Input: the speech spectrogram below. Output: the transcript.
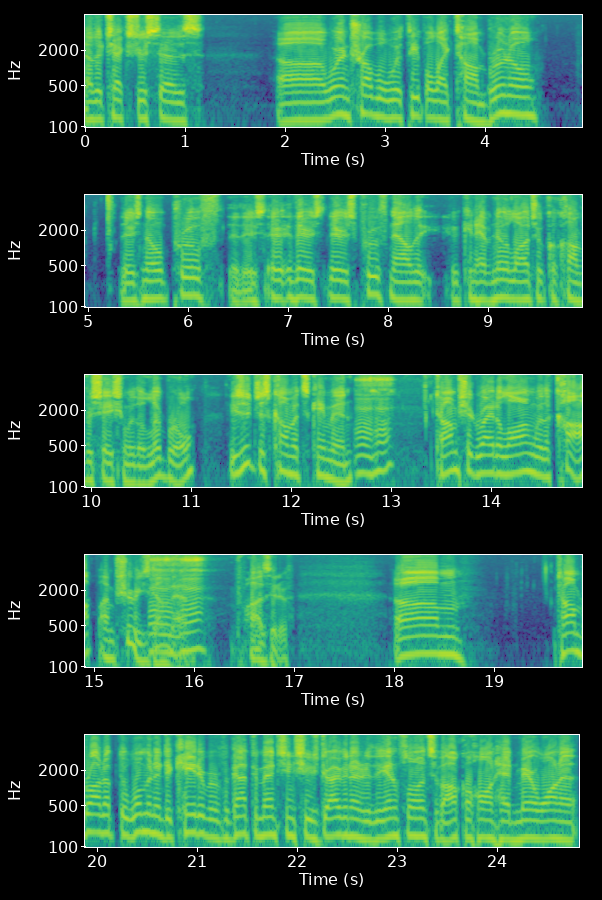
Another texter says, uh, "We're in trouble with people like Tom Bruno. There's no proof. There's there's there's proof now that you can have no logical conversation with a liberal. These are just comments came in. Tom should ride along with a cop. I'm sure he's done that. Positive. Um, Tom brought up the woman in Decatur, but forgot to mention she was driving under the influence of alcohol and had marijuana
